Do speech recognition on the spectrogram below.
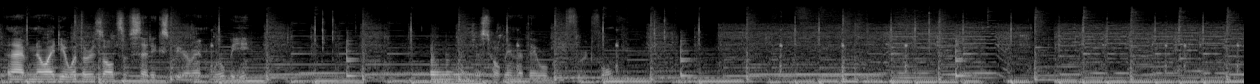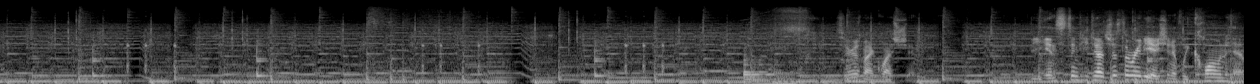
And I have no idea what the results of said experiment will be. I'm just hoping that they will be fruitful. My question. The instant he touches the radiation, if we clone him,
